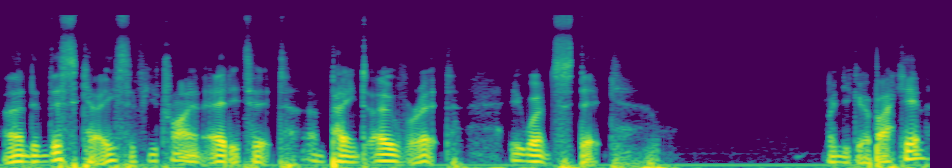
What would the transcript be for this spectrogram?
and in this case, if you try and edit it and paint over it, it won't stick. When you go back in,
